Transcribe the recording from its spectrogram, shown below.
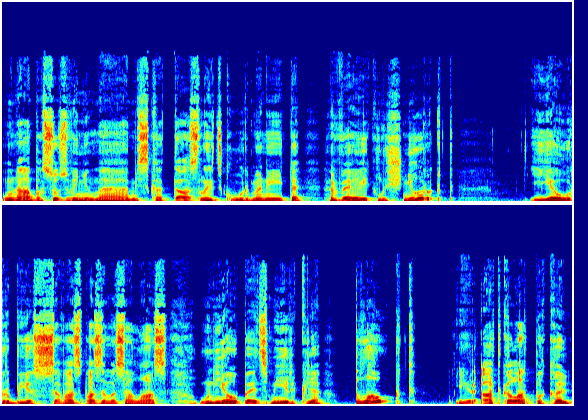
un abas uz viņu mēmi skatās līdz kurmenīte veikli šņurkt, ieurbies savās pazemes alās un jau pēc mirkļa plaukt, ir atkal atpakaļ,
